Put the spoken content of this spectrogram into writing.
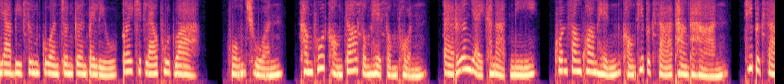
อย่าบีบซุนกวนจนเกินไปหลิว เป้ยคิดแล้วพูดว่าหวงฉวนคำพูดของเจ้าสมเหตุสมผล แต่เรื่องใหญ่ขนาดนี้ ควรฟังความเห็นของที่ปรึกษาทางทหาร ที่ปรึกษา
